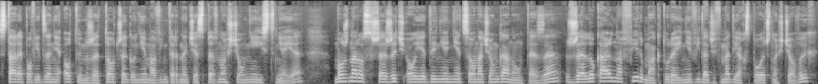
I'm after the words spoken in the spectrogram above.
Stare powiedzenie o tym, że to, czego nie ma w internecie, z pewnością nie istnieje, można rozszerzyć o jedynie nieco naciąganą tezę, że lokalna firma, której nie widać w mediach społecznościowych,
